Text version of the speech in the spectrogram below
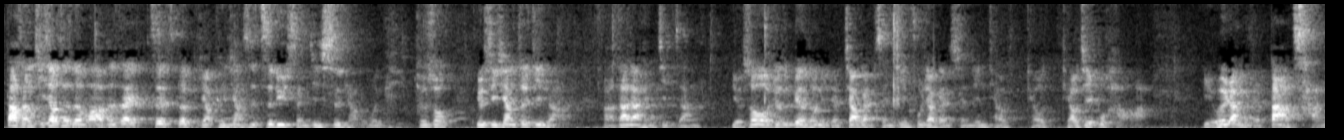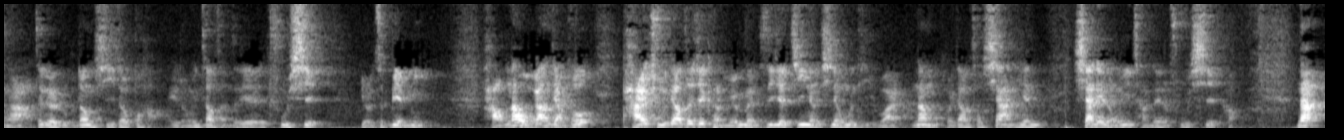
大肠肌躁症的话，它在这个比较偏向是自律神经失调的问题。就是说，尤其像最近啊啊，大家很紧张，有时候就是变成说你的交感神经、副交感神经调调调节不好啊，也会让你的大肠啊这个蠕动吸收不好，也容易造成这些腹泻，有的是便秘。好，那我刚刚讲说排除掉这些可能原本是一些机能性的问题以外啊，那我们回到说夏天，夏天容易常见的腹泻哈。那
